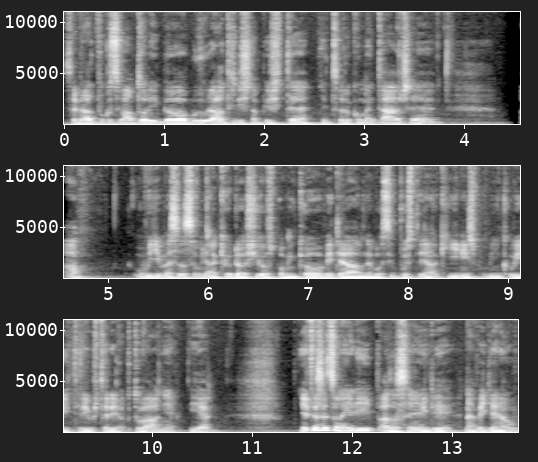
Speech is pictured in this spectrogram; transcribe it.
jsem rád, pokud se vám to líbilo, budu rád, když napíšete něco do komentáře a uvidíme se zase u nějakého dalšího vzpomínkového videa, nebo si pustíte nějaký jiný vzpomínkový, který už tady aktuálně je. Mějte se co nejlíp a zase někdy na viděnou.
